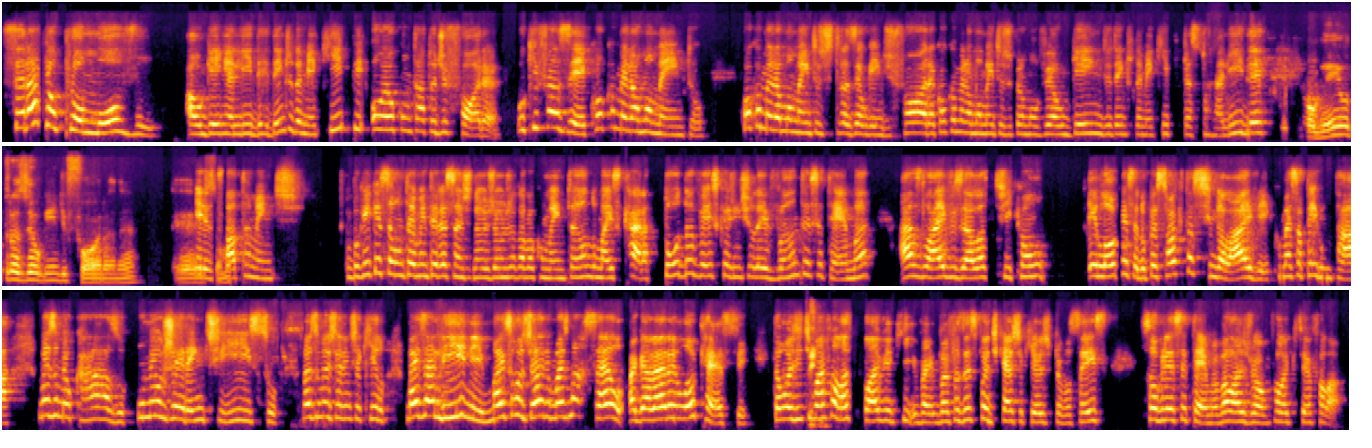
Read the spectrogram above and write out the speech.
será que eu promovo alguém a líder dentro da minha equipe ou eu contrato de fora? O que fazer? Qual é o melhor momento? Qual é o melhor momento de trazer alguém de fora? Qual é o melhor momento de promover alguém de dentro da minha equipe para se tornar líder? Alguém ou trazer alguém de fora, né? É, Exatamente. Por que, que esse é um tema interessante, né? O João já estava comentando, mas, cara, toda vez que a gente levanta esse tema, as lives elas ficam enlouquecendo. O pessoal que está assistindo a live começa a perguntar: mas o meu caso, o meu gerente isso, mas o meu gerente aquilo, mas Aline, mais Rogério, mais Marcelo. A galera enlouquece. Então a gente Sim. vai falar essa live aqui, vai, vai fazer esse podcast aqui hoje para vocês sobre esse tema. Vai lá, João, fala o que você ia falar.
